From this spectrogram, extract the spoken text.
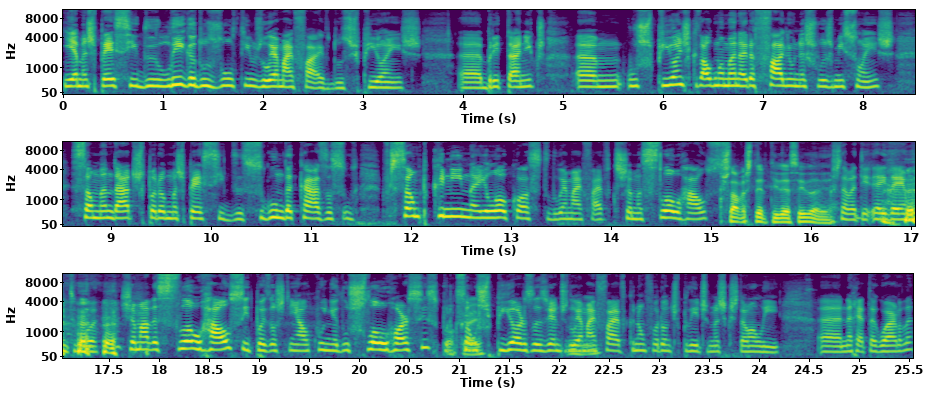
e é uma espécie de liga dos últimos do MI5, dos espiões uh, britânicos. Um, os espiões que de alguma maneira falham nas suas missões são mandados para uma espécie de segunda casa, versão pequenina e low cost do MI5 que se chama Slow House. Gostavas de ter tido essa ideia. Gostava de ter, a ideia é muito boa. Chamada Slow House e depois eles tinham a alcunha dos Slow Horses, porque okay. são os piores agentes do uhum. MI5 que não foram despedidos, mas que estão ali uh, na retaguarda.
